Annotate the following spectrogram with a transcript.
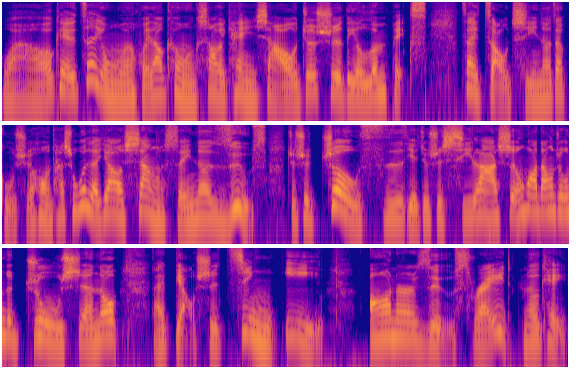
哇，OK，这里我们回到课文稍微看一下哦，就是 The Olympics 在早期呢，在古时候，它是为了要向谁呢？Zeus，就是宙斯，也就是希腊神话当中的主神哦，来表示敬意，honor Zeus，right？OK，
